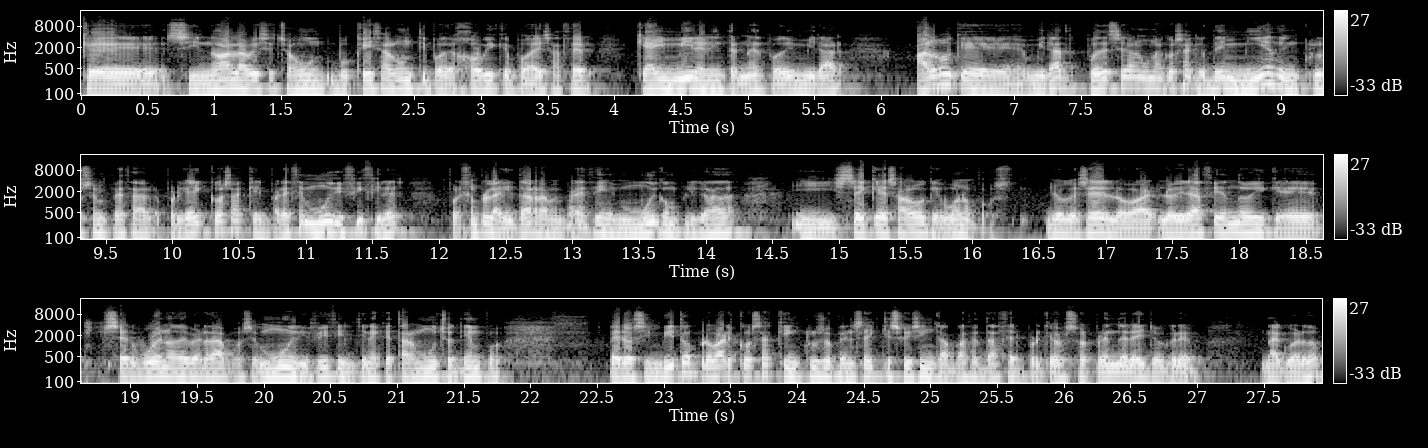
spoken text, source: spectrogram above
que si no lo habéis hecho aún, busquéis algún tipo de hobby que podáis hacer, que hay mil en internet, podéis mirar. Algo que, mirad, puede ser alguna cosa que os dé miedo incluso empezar, porque hay cosas que parecen muy difíciles, por ejemplo la guitarra me parece muy complicada y sé que es algo que, bueno, pues yo que sé, lo, lo iré haciendo y que ser bueno de verdad pues es muy difícil, tiene que estar mucho tiempo. Pero os invito a probar cosas que incluso pensáis que sois incapaces de hacer porque os sorprenderéis, yo creo, ¿de acuerdo?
